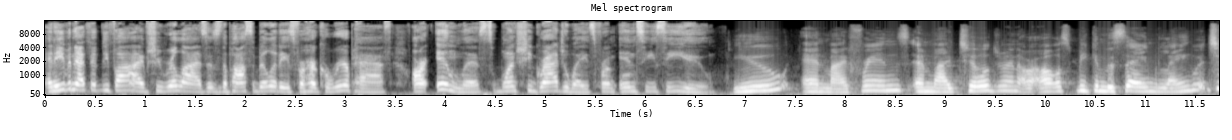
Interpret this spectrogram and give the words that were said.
And even at 55, she realizes the possibilities for her career path are endless once she graduates from NCCU. You and my friends and my children are all speaking the same language.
